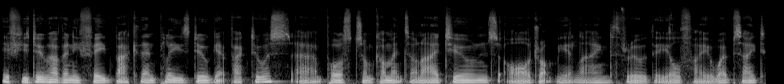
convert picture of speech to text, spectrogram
If you do have any feedback, then please do get back to us. Uh, post some comments on iTunes or drop me a line through the Ulfire website.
